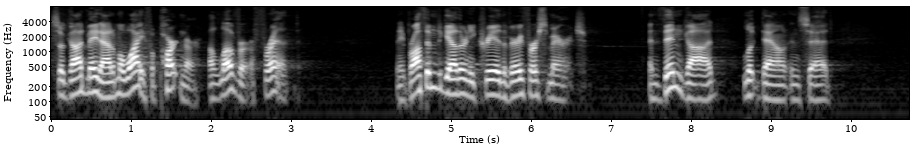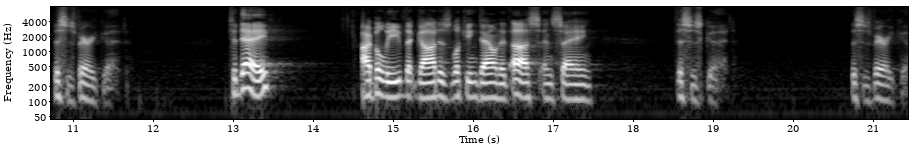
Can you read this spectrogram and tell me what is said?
So God made Adam a wife, a partner, a lover, a friend. And he brought them together and he created the very first marriage. And then God looked down and said, This is very good. Today, I believe that God is looking down at us and saying, This is good. This is very good.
